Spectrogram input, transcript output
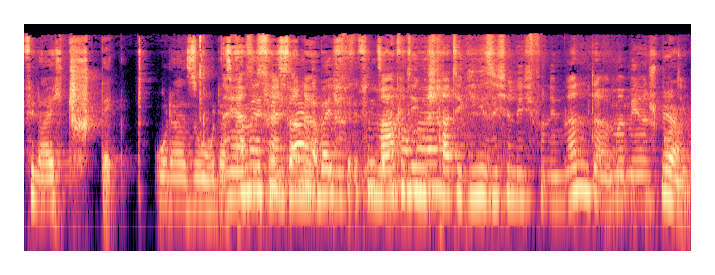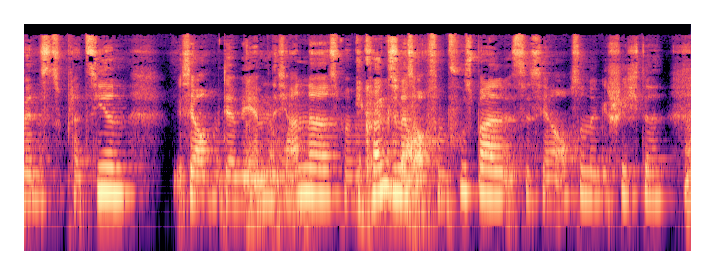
vielleicht steckt oder so. Das Naja, kann man natürlich einfach sagen, aber ich finde es Marketingstrategie sicherlich von dem Land, da immer mehr Sportevents zu platzieren. Ist ja auch mit der WM Genau. nicht anders. Die können's können das auch. auch vom Fußball, ist es ja auch so eine Geschichte. Ja.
